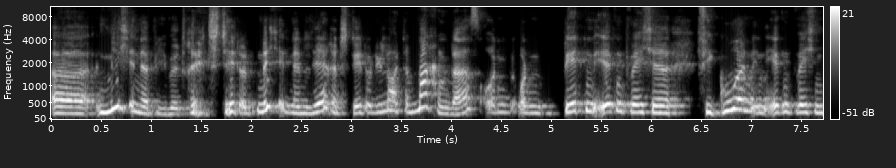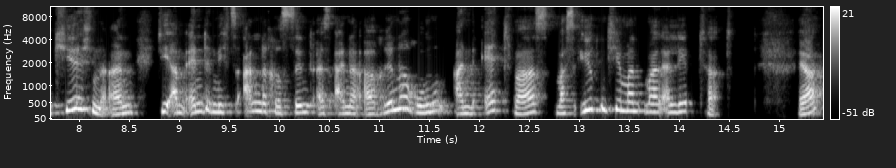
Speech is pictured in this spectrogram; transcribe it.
äh, nicht in der Bibel drin steht und nicht in den Lehren steht und die Leute machen das und, und beten irgendwelche Figuren in irgendwelchen Kirchen an, die am Ende nichts anderes sind als eine Erinnerung an etwas, was irgendjemand mal erlebt hat. Ja,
